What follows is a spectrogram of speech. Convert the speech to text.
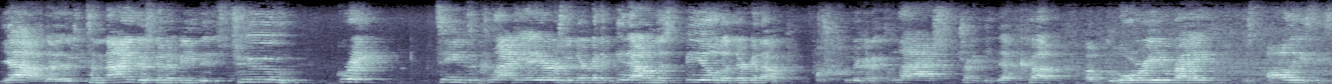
yeah, there's, tonight there's going to be these two great teams of gladiators, and they're going to get out on this field, and they're going to they're going to clash, trying to get that cup of glory, right? Just all these these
